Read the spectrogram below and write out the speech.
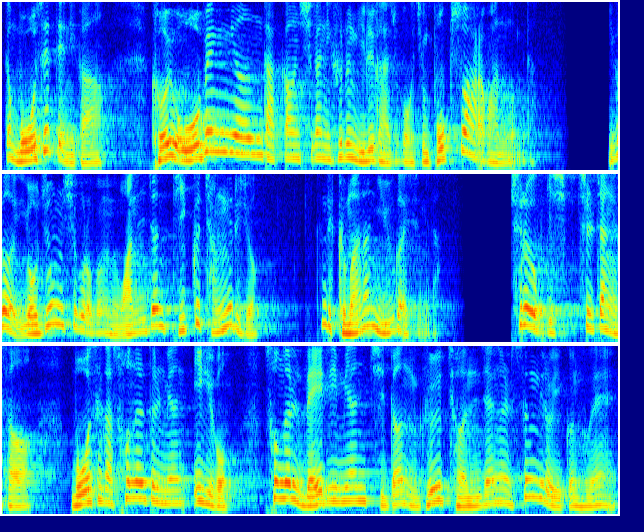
그러니까 모세 때니까 거의 500년 가까운 시간이 흐른 일을 가지고 지금 복수하라고 하는 겁니다. 이거 요즘 식으로 보면 완전 뒤끝 장렬이죠. 근데 그만한 이유가 있습니다. 출애굽기 17장에서 모세가 손을 들면 이기고 손을 내리면 지던 그 전쟁을 승리로 이끈 후에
